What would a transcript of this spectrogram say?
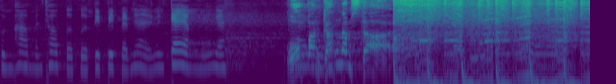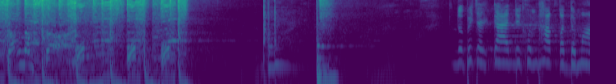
คุณภาพมันชอบเปิดเปิดปิดปิดแบบนี้มันแกล้งมูไงโอปันกังนัมสไตล์กังนัมสไตล์โอ๊โอ๊โอ๊หนูไปจัดการในคุณภากก่อนเดี๋ยวมา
